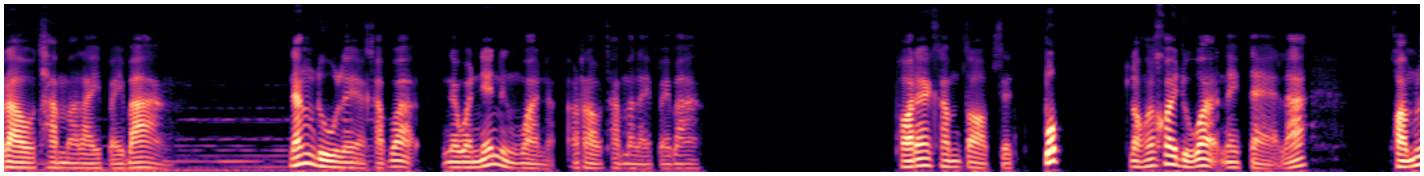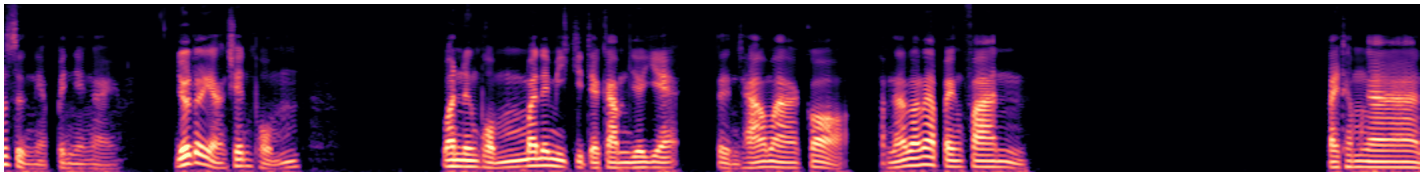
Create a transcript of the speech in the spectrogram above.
เราทำอะไรไปบ้าง นั่งดูเลยครับว่าในวันนี้หนึ่งวันเราทำอะไรไปบ้าง พอได้คำตอบเสร็จปุ๊บลองค่อยๆดูว่าในแต่ละความรู้สึกเนี่ยเป็นยังไง ยกตัวอย่างเช่นผม วันหนึ่งผมไม่ได้มีกิจกรรมเยอะแยะ ตื่นเช้ามาก็อาบน้ำล้างหน้าแปรงฟัน ไปทำงาน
